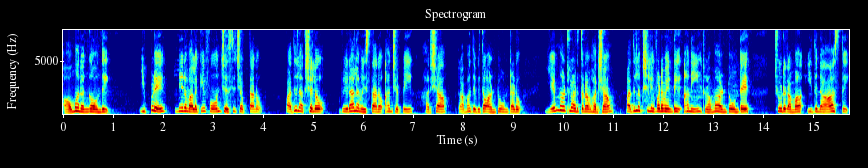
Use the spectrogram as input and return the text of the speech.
అవమానంగా ఉంది. ఇప్పుడే నేను వాళ్ళకి ఫోన్ చేసి చెప్తాను. పది లక్షలు విరాళం ఇస్తాను అని చెప్పి హర్ష రమాదేవితో అంటూ ఉంటాడు. ఏం మాట్లాడుతున్నావు హర్ష? పది లక్షలు ఇవ్వడం ఏంటి అని రమ అంటూ ఉంటే చూడరమ్మా ఇది నా ఆస్తి.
